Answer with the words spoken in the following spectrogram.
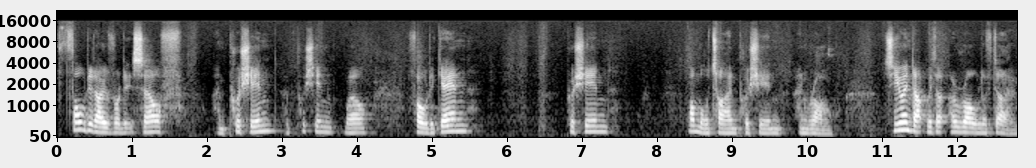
fold it over on itself and push in, and push in, well, fold again, push in, one more time, push in and roll. So you end up with a, a roll of dough.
